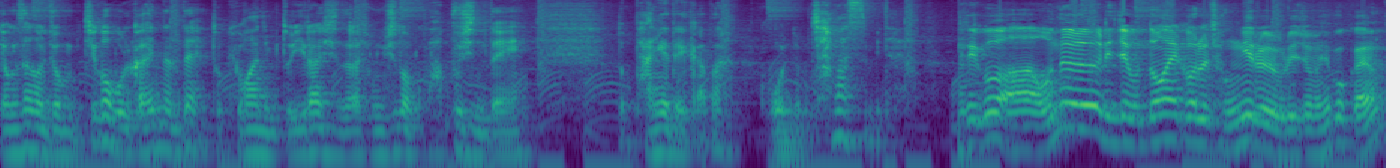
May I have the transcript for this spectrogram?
영상을 좀 찍어볼까 했는데 또 교관님 또 일하시느라 정신없고 바쁘신데 또 방해될까봐 그건 좀 참았습니다 그리고 아, 오늘 이제 운동할 거를 정리를 우리 좀 해볼까요?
